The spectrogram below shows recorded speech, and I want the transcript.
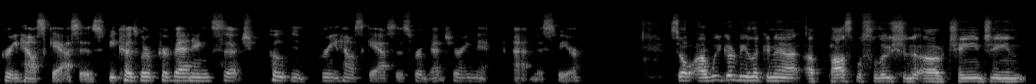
greenhouse gases because we're preventing such potent greenhouse gases from entering the atmosphere. So, are we going to be looking at a possible solution of changing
